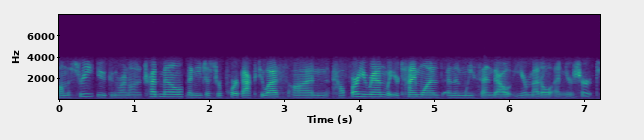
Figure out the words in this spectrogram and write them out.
on the street. You can run on a treadmill. Then you just report back to us on how far you ran, what your time was, and then we send out your medal and your shirt.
